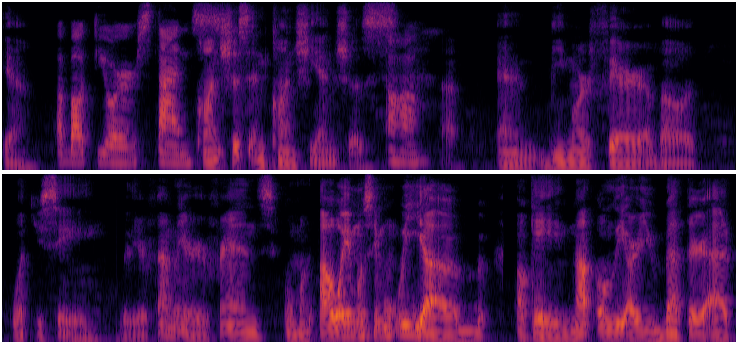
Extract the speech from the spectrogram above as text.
yeah. about your stance. Conscious and conscientious. Uh-huh. and be more fair about what you say with your family or your friends. Kung mag-away mo si mong uyab, okay, not only are you better at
